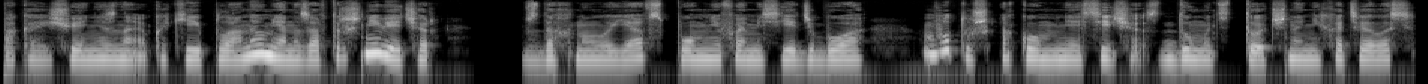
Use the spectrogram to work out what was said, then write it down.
«Пока еще я не знаю, какие планы у меня на завтрашний вечер», — вздохнула я, вспомнив о месье Дюбуа. «Вот уж о ком мне сейчас думать точно не хотелось».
